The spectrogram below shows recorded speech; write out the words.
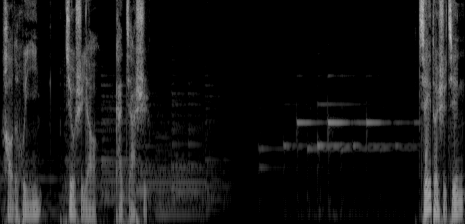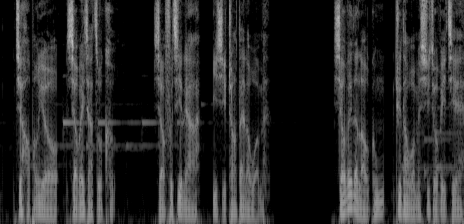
好的婚姻就是要看家世。前一段时间去好朋友小薇家做客，小夫妻俩一起招待了我们。小薇的老公知道我们许久未见，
